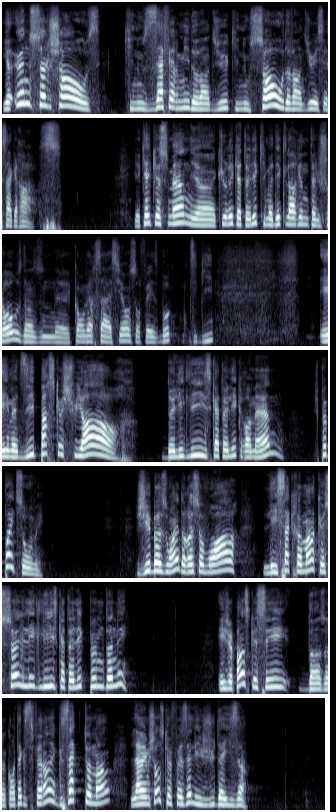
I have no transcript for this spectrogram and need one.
Il y a une seule chose qui nous affermit devant Dieu, qui nous sauve devant Dieu, et c'est sa grâce. Il y a quelques semaines, il y a un curé catholique qui m'a déclaré une telle chose dans une conversation sur Facebook, petit Et il me dit, parce que je suis hors de l'Église catholique romaine, je ne peux pas être sauvé. J'ai besoin de recevoir les sacrements que seule l'Église catholique peut me donner. Et je pense que c'est, dans un contexte différent, exactement la même chose que faisaient les judaïsants.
